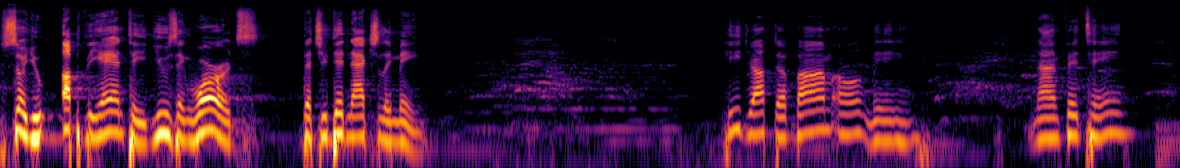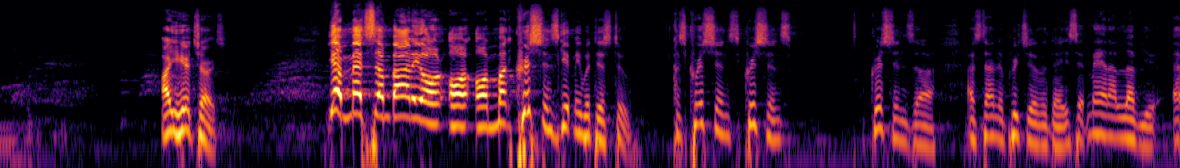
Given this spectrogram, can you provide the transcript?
So you up the ante using words that you didn't actually mean. He dropped a bomb on me. 915. Are you here, church? Yeah, met somebody on, on, on Christians get me with this too. Because Christians, Christians, Christians, uh, I was telling to preach the other day, he said, Man, I love you. Uh,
